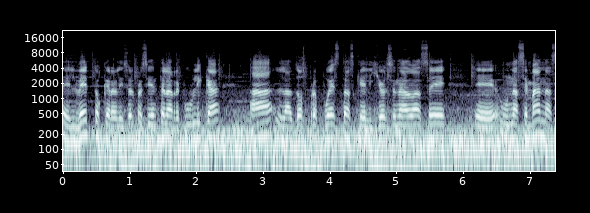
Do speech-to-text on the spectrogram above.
el veto que realizó el presidente de la República a las dos propuestas que eligió el Senado hace eh, unas semanas.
